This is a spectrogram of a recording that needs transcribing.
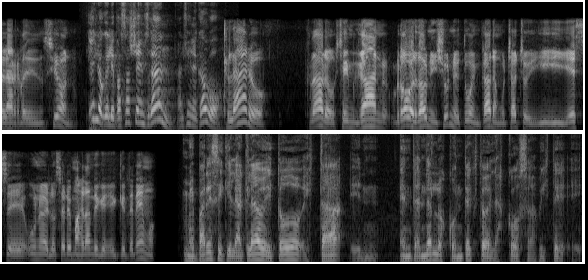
la redención. Es lo que le pasó a James Gunn, al fin y al cabo. Claro, claro. James Gunn, Robert Downey Jr. estuvo en cara, muchacho, y, es eh, uno de los seres más grandes que tenemos. Me parece que la clave de todo está en, entender los contextos de las cosas, ¿viste? Eh,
